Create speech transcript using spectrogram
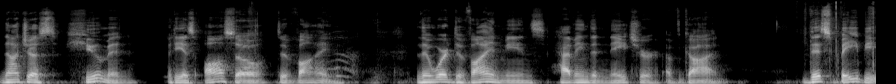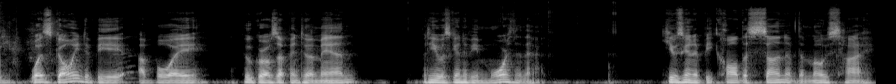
not just human, but he is also divine. The word divine means having the nature of God. This baby was going to be a boy who grows up into a man, but he was going to be more than that. He was going to be called the Son of the Most High.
